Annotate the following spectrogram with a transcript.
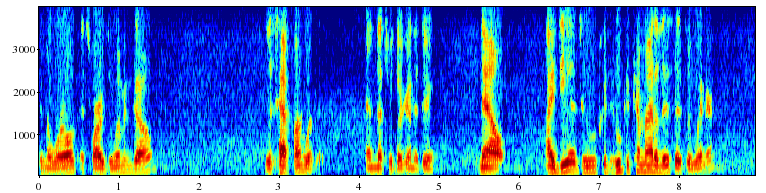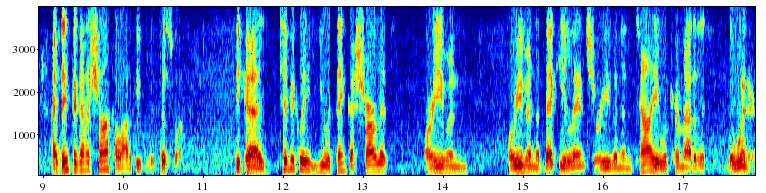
in the world as far as the women go. Let's have fun with it, and that's what they're going to do. Now, ideas who could who could come out of this as the winner? I think they're going to shock a lot of people with this one, because typically you would think a Charlotte or even or even a Becky Lynch or even a Natalya would come out of this the winner.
